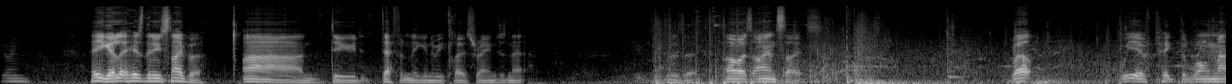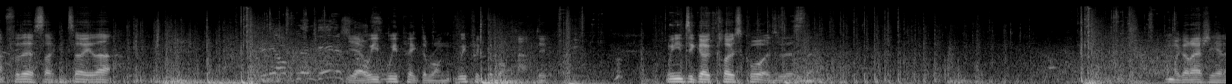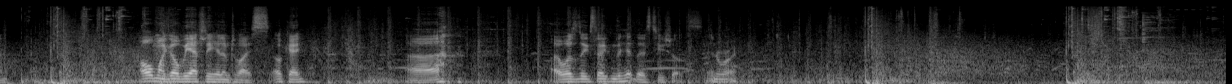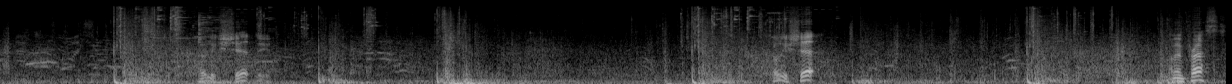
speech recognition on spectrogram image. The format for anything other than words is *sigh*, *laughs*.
Doing? Here you go, look, here's the new sniper. Ah, dude, definitely going to be close range, isn't it? What is it? Oh, it's iron sights. Well, we have picked the wrong map for this, I can tell you that. Yeah, we, we picked the wrong we picked the wrong map, dude. We need to go close quarters with this thing. Oh my god, I actually hit him. Oh my god, we actually hit him twice. Okay. Uh, *laughs* I wasn't expecting to hit those two shots in a row. Holy shit, dude. Holy shit. I'm impressed.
